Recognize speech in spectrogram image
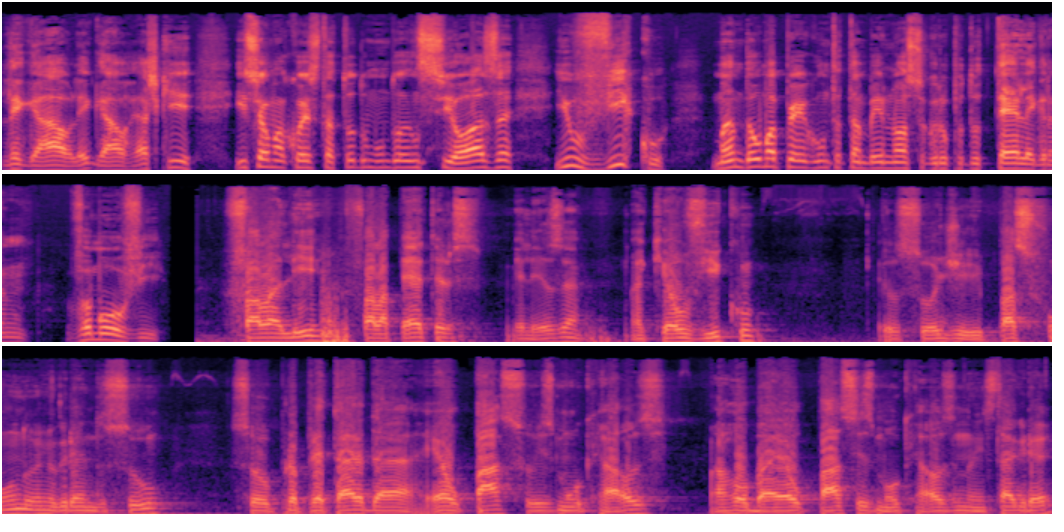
Legal, legal. Acho que isso é uma coisa que está todo mundo ansiosa. E o Vico mandou uma pergunta também no nosso grupo do Telegram. Vamos ouvir. Fala ali, fala Peters, beleza? Aqui é o Vico. Eu sou de Passo Fundo, no Rio Grande do Sul. Sou proprietário da El Paso Smokehouse, arroba El Paso Smokehouse no Instagram.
